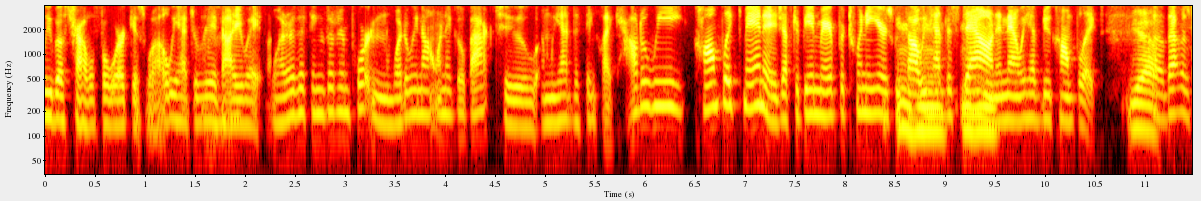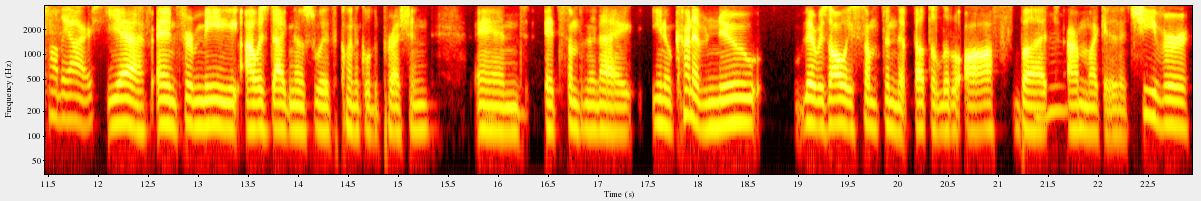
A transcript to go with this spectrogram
we both travel for work as well. We had to Mhm. reevaluate what are the things that are important? What do we not want to go back to? And we had to think, like, how do we conflict manage after being married for 20 years? We thought we had Mhm, this down and now we have new conflict. Yeah. So that was probably ours. Yeah. And for me, I was diagnosed with clinical depression. And it's something that I, you know, kind of knew there was always something that felt a little off, but Mhm. I'm like an achiever,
